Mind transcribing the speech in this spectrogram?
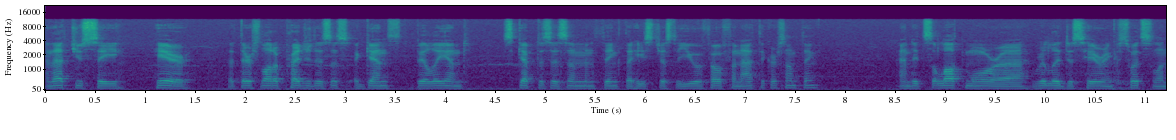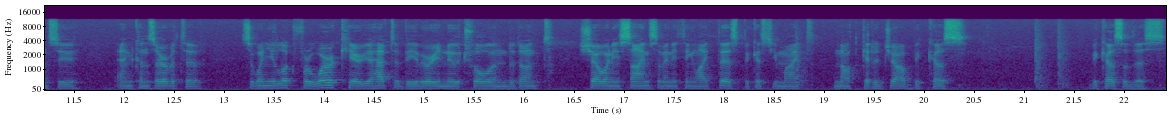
and that you see here that there's a lot of prejudices against Billy and skepticism and think that he's just a UFO fanatic or something. And it's a lot more uh, religious here in Switzerland so, and conservative. So when you look for work here, you have to be very neutral and don't show any signs of anything like this because you might not get a job because because of this.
